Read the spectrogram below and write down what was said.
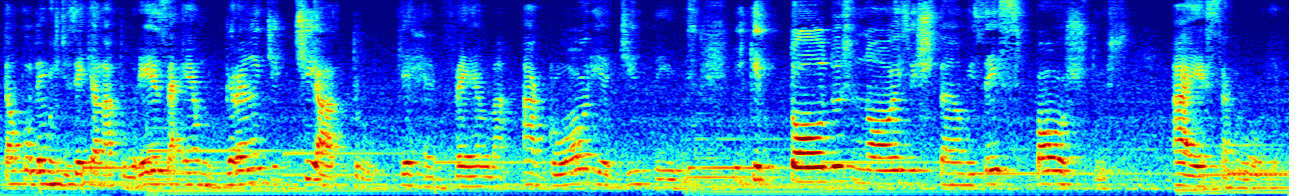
Então podemos dizer que a natureza é um grande teatro que revela a glória de Deus e que todos nós estamos expostos a essa glória.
